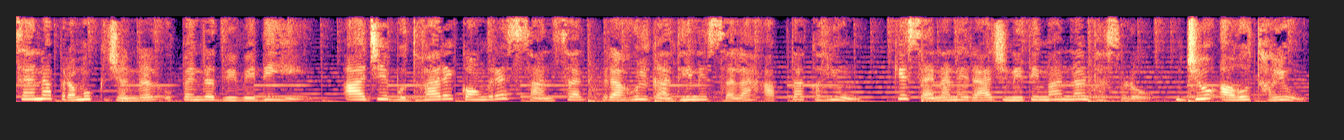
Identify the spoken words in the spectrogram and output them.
સેના પ્રમુખ જનરલ ઉપેન્દ્ર દ્વિવેદીએ આજે બુધવારે કોંગ્રેસ સાંસદ રાહુલ ગાંધીને સલાહ આપતા કહ્યું કે સેનાને રાજનીતિમાં ન ઢસડો જો આવું થયું,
